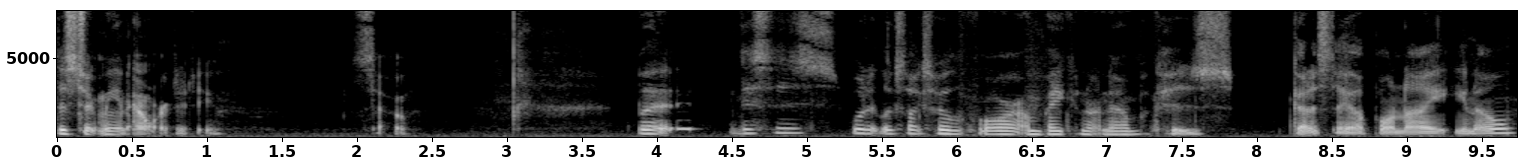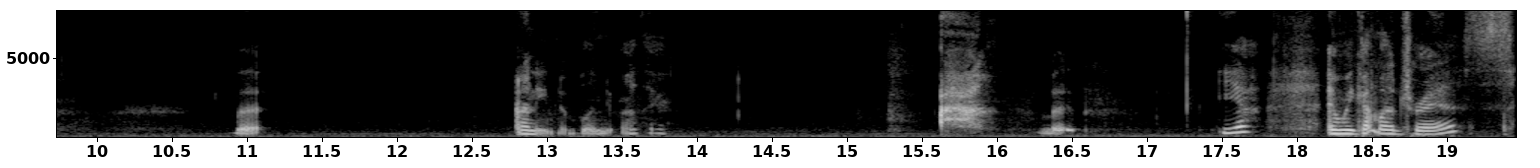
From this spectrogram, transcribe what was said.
this took me an hour to do. So, but this is what it looks like so far. I'm baking right now because gotta stay up all night, you know. But I need to blend it right there. Ah, but yeah, and we got my dress.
